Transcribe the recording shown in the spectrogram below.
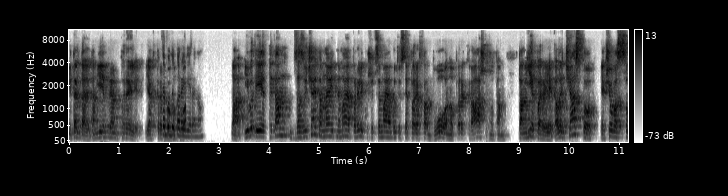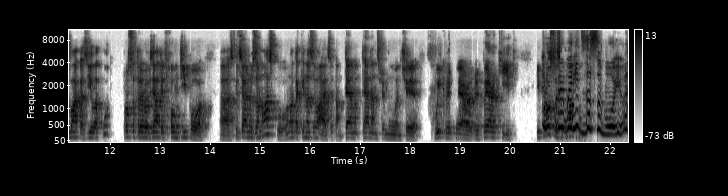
і так далі. Там є прям перелік, як треба Це буде готувати. перевірено. Так, і, і там зазвичай там навіть немає переліку, що це має бути все перефарбовано, перекрашено. Там, там є перелік. Але часто, якщо у вас собака з'їла кут, просто треба взяти в Home Depot е, спеціальну замазку, вона так і називається там Tenant Removing чи Quick Repair, Repair Kit. І просто Приберіть за собою.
